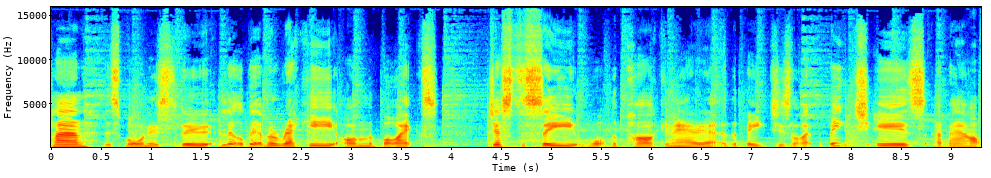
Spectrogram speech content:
Plan this morning is to do a little bit of a recce on the bikes just to see what the parking area at the beach is like. The beach is about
